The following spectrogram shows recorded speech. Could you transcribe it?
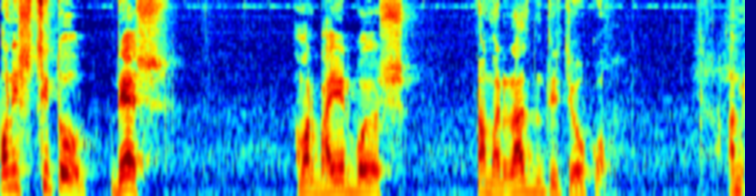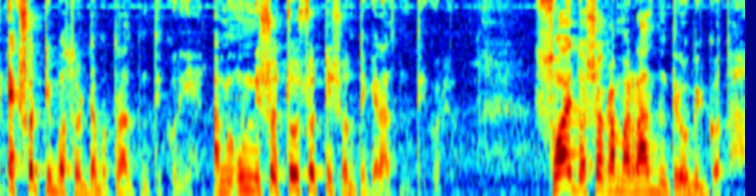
অনিশ্চিত দেশ, আমার ভাইয়ের বয়স, আমার রাজনীতির চেয়েও কম। আমি একষট্টি বছর যাবত রাজনীতি করি। আমি উনিশশো চৌষট্টি সন থেকে রাজনীতি করি। ছয় দশক আমার রাজনীতির অভিজ্ঞতা।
